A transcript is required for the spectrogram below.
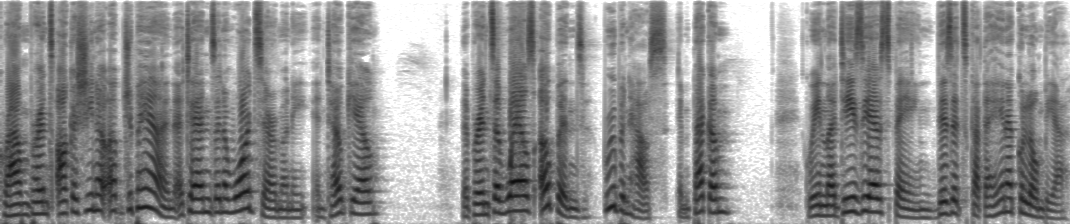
Crown Prince Akishino of Japan attends an award ceremony in Tokyo. The Prince of Wales opens Reuben House in Peckham. Queen Letizia of Spain visits Cartagena, Colombia.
